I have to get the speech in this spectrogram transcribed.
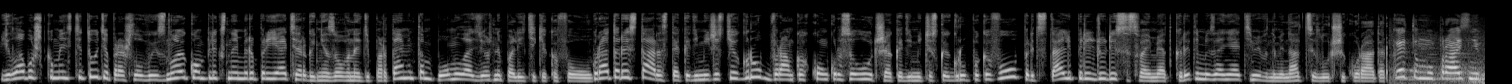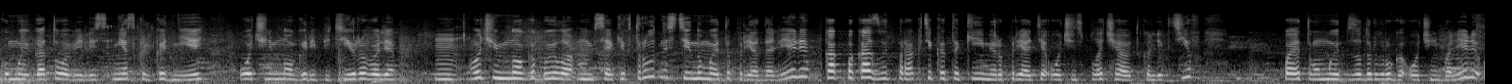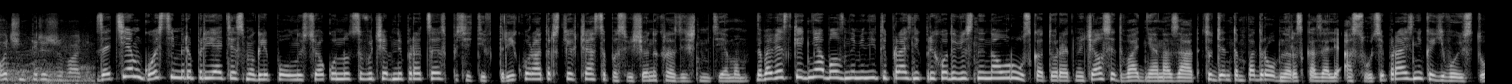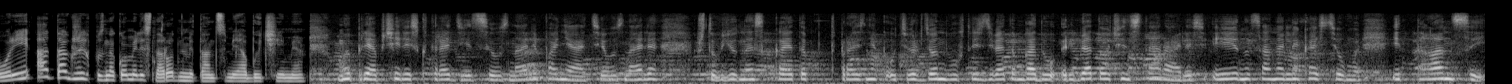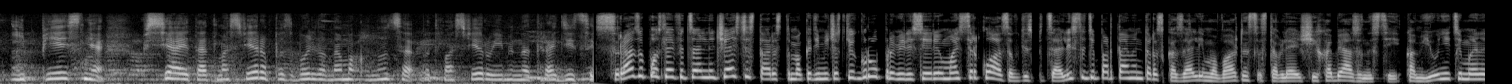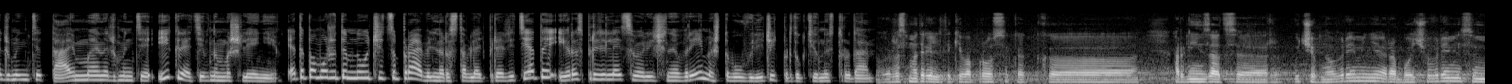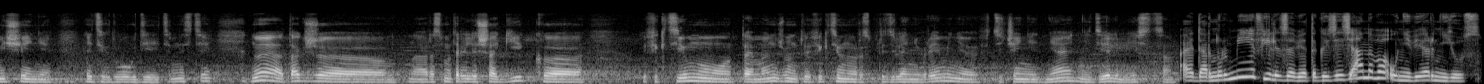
В Елабужском институте прошло выездное комплексное мероприятие, организованное Департаментом по молодежной политике КФУ. Кураторы и старосты академических групп в рамках конкурса «Лучшая академическая группа КФУ» предстали перед жюри со своими открытыми занятиями в номинации «Лучший куратор». К этому празднику мы готовились несколько дней, очень много репетировали. Очень много было всяких трудностей, но мы это преодолели. Как показывает практика, такие мероприятия очень сплочают коллектив, поэтому мы за друг друга очень болели, очень переживали. Затем гости мероприятия смогли полностью окунуться в учебный процесс, посетив три кураторских часа, посвященных различным темам. На повестке дня был знаменитый праздник прихода весны Наурус, который отмечался два дня назад. Студентам подробно рассказали о сути праздника, его истории, а также их познакомили с народными танцами и обычаями. Мы приобщились к традиции, узнали понятия, узнали, что в ЮНЕСКО праздник утвержден в 2009 году. Ребята очень старались, и национальные костюмы, и танцы, и песня. Вся эта атмосфера позволила нам окунуться в атмосферу именно традиций. Сразу после официальной части старостам академических групп провели серию мастер-классов, где специалисты департамента рассказали им о важной составляющей их обязанностей – комьюнити-менеджменте, тайм-менеджменте и креативном мышлении. Это поможет им научиться правильно расставлять приоритеты и распределять свое личное время, чтобы увеличить продуктивность труда. Рассмотрели такие вопросы, как э, организация учебного времени, рабочего времени, совмещение этих двух деятельностей. Ну и а также э, рассмотрели шаги к эффективному тайм-менеджменту, эффективному распределению времени в течение дня, недели, месяца. Айдар Нурмиев, Елизавета Газизянова, Универ News.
